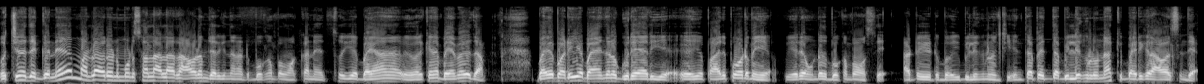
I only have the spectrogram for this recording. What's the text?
వచ్చిన దగ్గరనే మళ్ళీ రెండు మూడు సార్లు అలా రావడం జరిగింది అన్నట్టు భూకంపం అక్కనే సో ఇక భయా ఎవరికైనా భయమే కదా. భయపడి భయాందోళనకు గురయ్యారు. ఇక- పారిపోవడమే. వేరే ఉండదు భూకంపం వస్తే. అటు ఇటు బిల్డింగ్ నుంచి. ఎంత పెద్ద బిల్డింగ్లు ఉన్నా బయటికి రావాల్సిందే.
